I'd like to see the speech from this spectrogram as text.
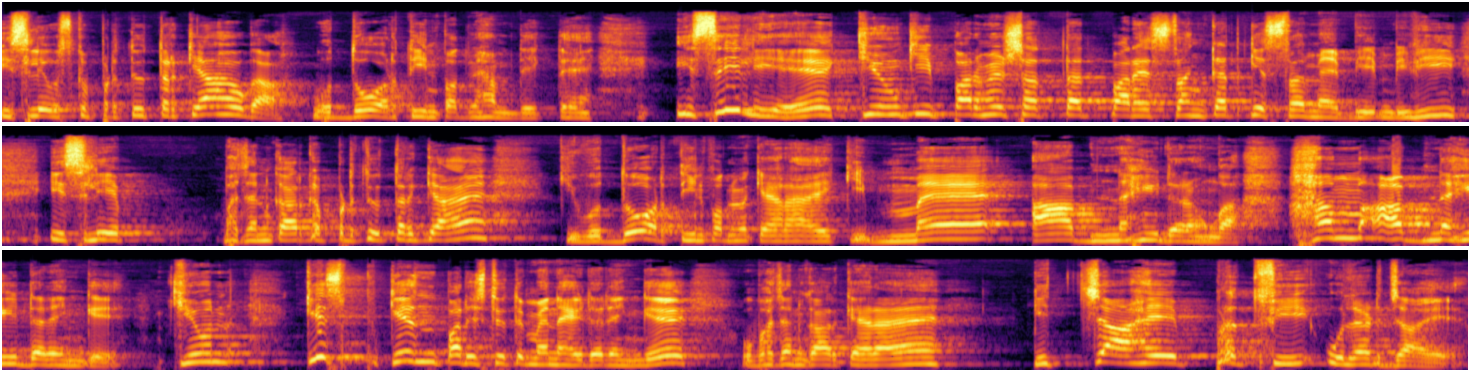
इसलिए उसका प्रत्युत्तर क्या होगा? वो दो और तीन पद में हम देखते हैं। इसीलिए क्योंकि परमेश्वर तत्पर है संकट के समय भी, भी इसलिए भजनकार का प्रत्युत्तर क्या है? कि वो दो और तीन पद में कह रहा है कि मैं अब नहीं डरूँगा। हम अब नहीं डरेंगे। क्यों? किस किन परिस्थिति में नहीं डरेंगे? वो भजनकार कह रहा है कि चाहे पृथ्वी उलट जाए।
